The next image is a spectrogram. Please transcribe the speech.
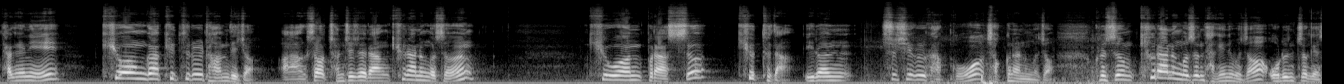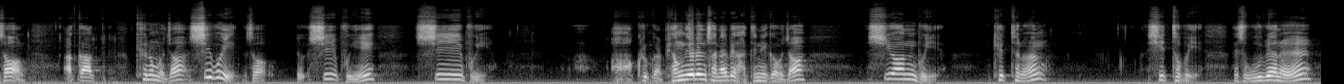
당연히 Q1과 Q2를 더하면 되죠. 아, 그래서 전체 전량 Q라는 것은 Q1 플러스 Q2다. 이런 수식을 갖고 접근하는 거죠. 그래서 Q라는 것은 당연히 뭐죠? 오른쪽에서 아까 Q는 뭐죠? CV. 그래서 CV, CV. 아, 그렇구나. 병렬은 전압이 같으니까 뭐죠? C1V, Q2는 C2V. 그래서 우변을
